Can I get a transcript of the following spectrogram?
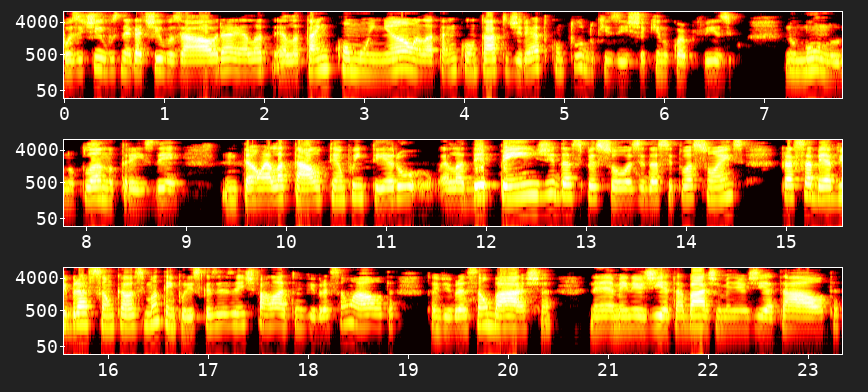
positivos, negativos. A aura, ela, ela tá em comunhão, ela tá em contato direto com tudo que existe aqui no corpo físico, no mundo, no plano 3D. Então, ela tá o tempo inteiro, ela depende das pessoas e das situações para saber a vibração que ela se mantém. Por isso que às vezes a gente fala, ah, tô em vibração alta, tô em vibração baixa, né? Minha energia tá baixa, minha energia tá alta,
